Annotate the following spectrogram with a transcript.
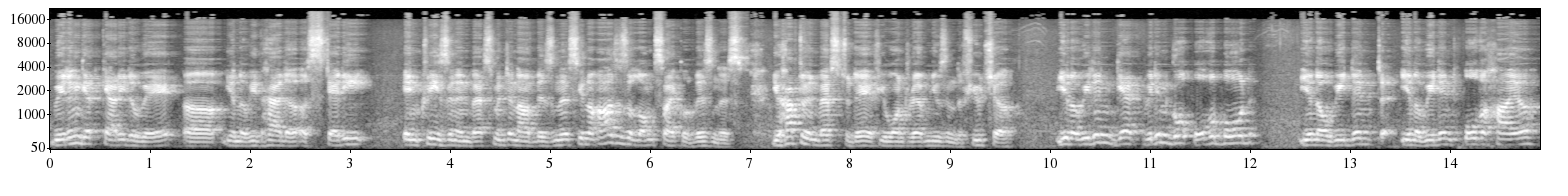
We didn't get carried away. Uh, you know, we've had a, a steady increase in investment in our business. You know, ours is a long cycle business. You have to invest today if you want revenues in the future. You know, we didn't get, we didn't go overboard. You know, we didn't, you know, we didn't overhire.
